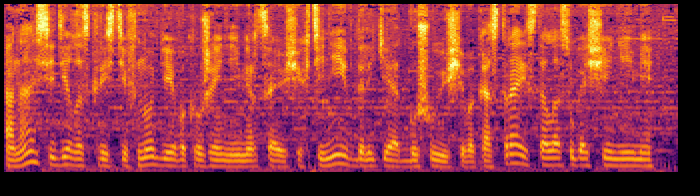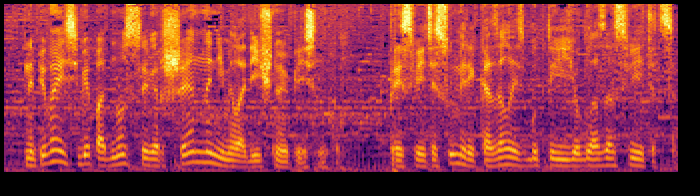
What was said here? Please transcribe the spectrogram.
Она сидела, скрестив ноги в окружении мерцающих теней вдалеке от бушующего костра и стола с угощениями, напевая себе под нос совершенно немелодичную песенку. При свете сумерек казалось, будто ее глаза светятся.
